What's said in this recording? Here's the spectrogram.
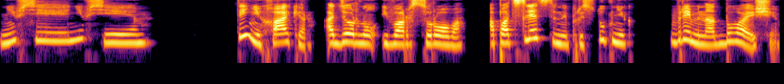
«Не все, не все». «Ты не хакер», — одернул Ивар сурово а подследственный преступник, временно отбывающий.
